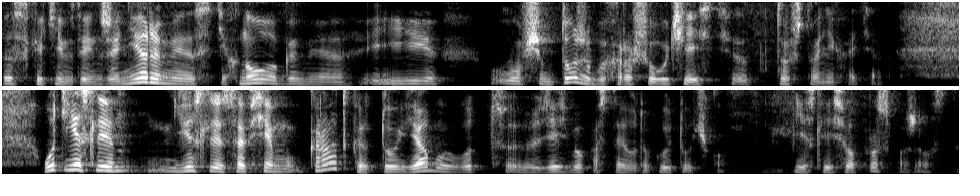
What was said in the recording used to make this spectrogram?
с какими-то инженерами, с технологами, и в общем, тоже бы хорошо учесть то, что они хотят. Вот если, если совсем кратко, то я бы вот э, здесь бы поставил такую точку. Если есть вопросы, пожалуйста.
